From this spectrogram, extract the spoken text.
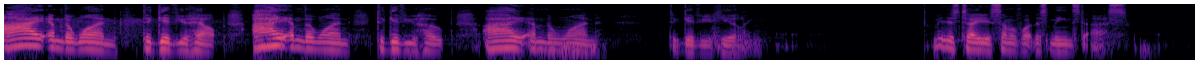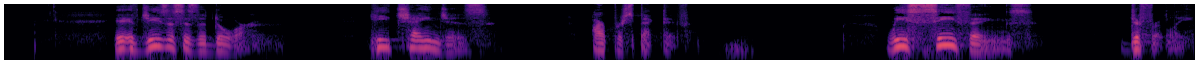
I am the one to give you help. I am the one to give you hope. I am the one to give you healing. Let me just tell you some of what this means to us. If Jesus is the door, he changes our perspective. We see things differently.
